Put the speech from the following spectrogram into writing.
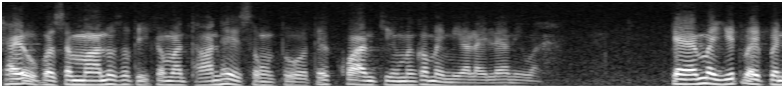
ใช้อุปสมานุสติกรรมฐานให้ทรงตัว แต่ความจริงมันก็ไม่มีอะไรแล้วนี่ว่าแกไม่ยึดไว้เป็น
